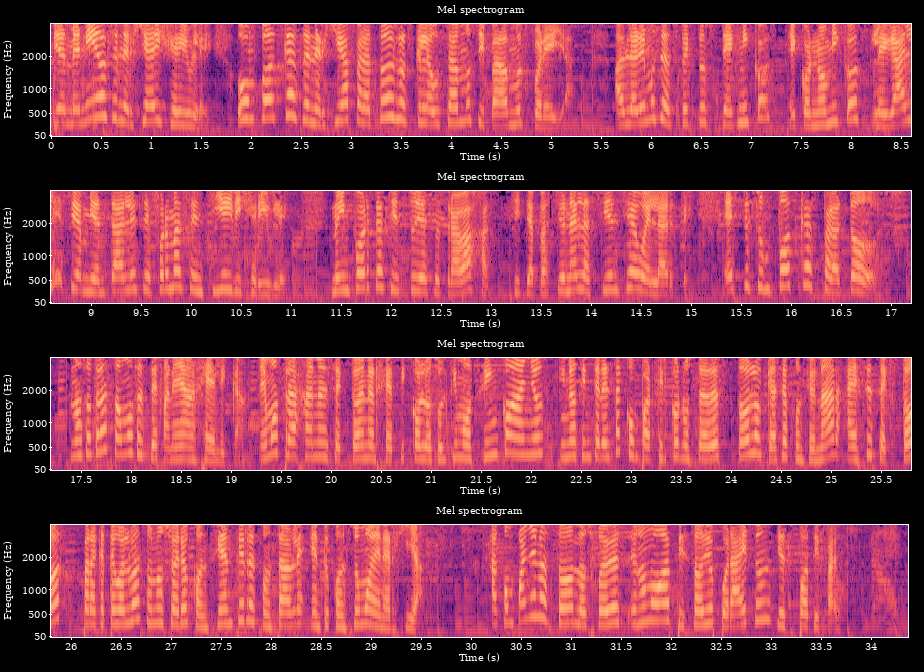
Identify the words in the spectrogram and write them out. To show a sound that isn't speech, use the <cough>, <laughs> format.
Bienvenidos a Energía Digerible, un podcast de energía para todos los que la usamos y pagamos por ella. Hablaremos de aspectos técnicos, económicos, legales y ambientales de forma sencilla y digerible. No importa si estudias o trabajas, si te apasiona la ciencia o el arte. Este es un podcast para todos. Nosotras somos Estefanía Angélica. Hemos trabajado en el sector energético los últimos cinco años y nos interesa compartir con ustedes todo lo que hace funcionar a este sector para que te vuelvas un usuario consciente y responsable en tu consumo de energía. Acompáñanos todos los jueves en un nuevo episodio por iTunes y Spotify.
